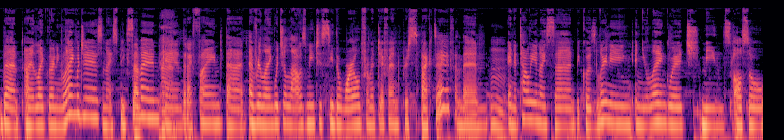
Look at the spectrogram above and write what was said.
that I like learning languages and I speak seven, uh. and that I find that every language allows me to see the world world from a different perspective. And then mm. in Italian, I said because learning a new language means also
